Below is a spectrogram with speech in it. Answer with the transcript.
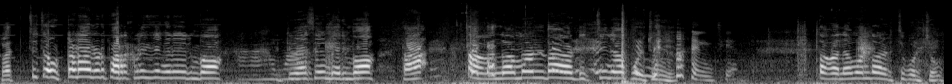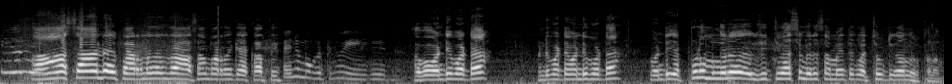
ക്ലച്ച് ചവിട്ടണ എന്നോട് പറക്കണെങ്കിൽ എങ്ങനെ വരുമ്പോ. സിറ്റുവേഷൻ വരുമ്പോ തലമണ്ട അടിച്ച് ഞാൻ പൊളിച്ചു. തലമണ്ട അടിച്ച് പൊളിച്ചു. ആസാന്റെ പറഞ്ഞത് എന്താ? ആസാൻ പറഞ്ഞ കേക്കാത്ത. അപ്പൊ വണ്ടി പോട്ടെ? വണ്ടി പോട്ടെ വണ്ടി പോട്ടെ? വണ്ടി എപ്പോഴും ഇങ്ങനെ സിറ്റുവേഷൻ വരുന്ന സമയത്ത് ക്ലച്ച് ഒട്ടിക്കാൻ നിർത്തണം.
